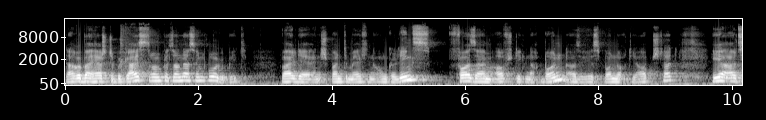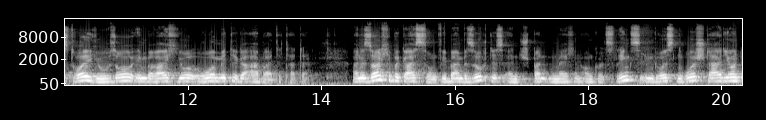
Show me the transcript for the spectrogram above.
Darüber herrschte Begeisterung, besonders im Ruhrgebiet weil der entspannte Märchenonkel links vor seinem Aufstieg nach Bonn, also hier ist Bonn noch die Hauptstadt, hier als Treujuso im Bereich Ruhrmitte gearbeitet hatte. Eine solche Begeisterung wie beim Besuch des entspannten Märchenonkels links im größten Ruhrstadion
